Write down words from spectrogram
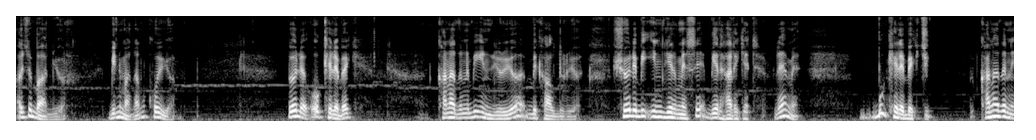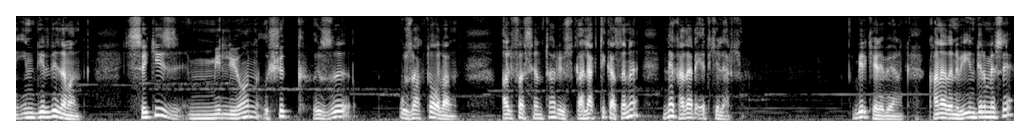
acaba diyor bilim adamı koyuyor. Böyle o kelebek kanadını bir indiriyor, bir kaldırıyor. Şöyle bir indirmesi bir hareket, değil mi? Bu kelebekçik kanadını indirdiği zaman 8 milyon ışık hızı uzakta olan Alfa Centaurus galaktikasını ne kadar etkiler? Bir kelebeğin kanadını bir indirmesi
